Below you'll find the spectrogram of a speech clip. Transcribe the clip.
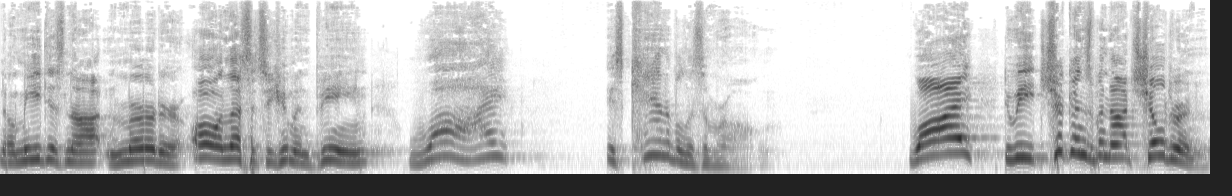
No, meat is not murder. Oh, unless it's a human being. Why is cannibalism wrong? Why do we eat chickens but not children?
